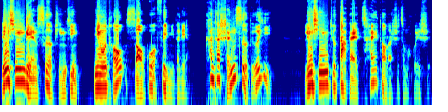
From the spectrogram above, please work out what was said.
林星脸色平静，扭头扫过费米的脸，看他神色得意，林星就大概猜到了是怎么回事。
